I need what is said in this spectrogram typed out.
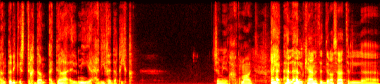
عن طريق استخدام أداة علمية حديثة دقيقة. جميل لاحظت معي؟ طيب هل هل كانت الدراسات ال-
